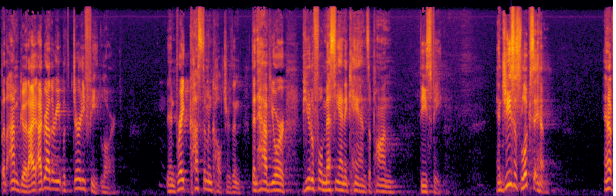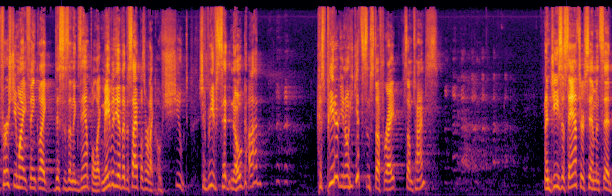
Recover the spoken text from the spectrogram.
but I'm good. I, would rather eat with dirty feet, Lord, and break custom and culture than, than have your beautiful messianic hands upon these feet. And Jesus looks at him. And at first, you might think, like, this is an example. Like, maybe the other disciples were like, oh, shoot, should we have said no, God? Because Peter, you know, he gets some stuff right sometimes. And Jesus answers him and said,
